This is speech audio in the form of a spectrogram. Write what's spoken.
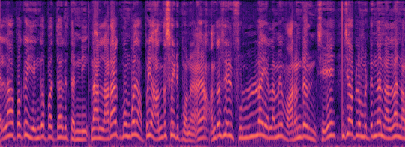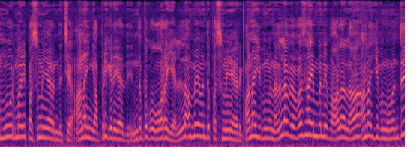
எல்லா பக்கம் எங்கே பார்த்தாலும் தண்ணி. நான் லடாக் போகும்போது அப்படியே அந்த சைடு போனேன். அந்த சைடு ஃபுல்லாக எல்லாமே வறண்டு இருந்துச்சு பஞ்சாப்ல மட்டும்தான் நல்லா நம்ம ஊர் மாதிரி பசுமையாக இருந்துச்சு. ஆனால் இங்கே அப்படி கிடையாது. இந்த பக்கம் ஓரம் எல்லாமே வந்து பசுமையாக இருக்குது ஆனால் இவங்க நல்லா விவசாயம் பண்ணி வாழலாம். ஆனால் இவங்க வந்து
